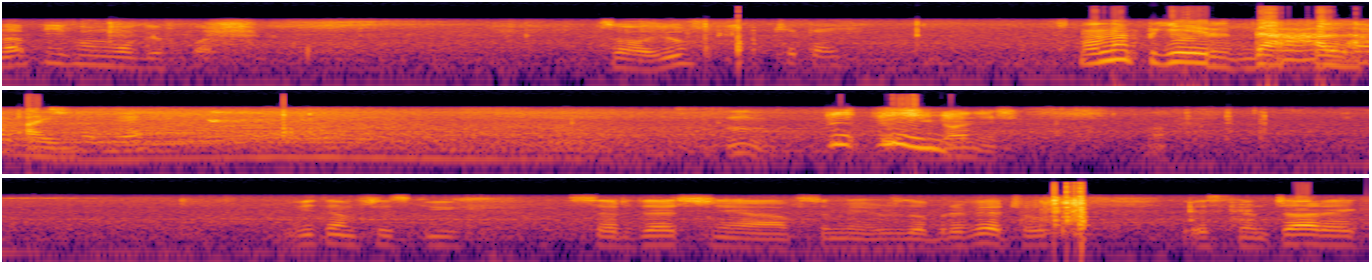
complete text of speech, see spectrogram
Na piwo mogę wpaść. Co, już? Czekaj. No napierdalaj. Mnie. Mm, ściganie się. No. Witam wszystkich serdecznie, a w sumie już dobry wieczór. Jestem Czarek,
